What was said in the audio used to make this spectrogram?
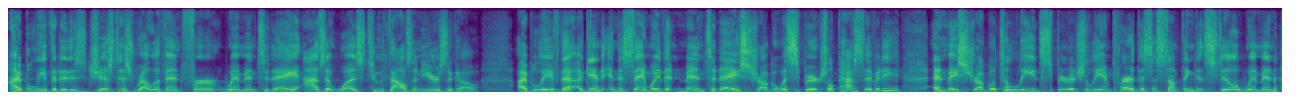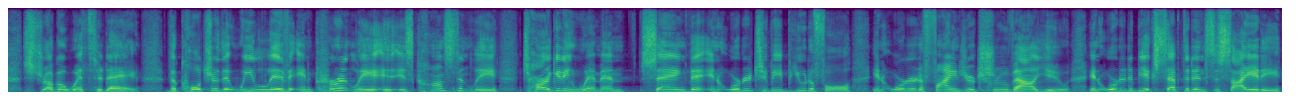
I believe that it is just as relevant for women today as it was 2,000 years ago. I believe that, again, in the same way that men today struggle with spiritual passivity and may struggle to lead spiritually in prayer, this is something that still women struggle with today. The culture that we live in currently is constantly targeting women, saying that in order to be beautiful, in order to find your true value, in order to be accepted in society,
